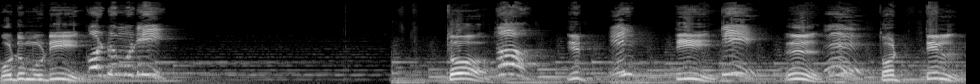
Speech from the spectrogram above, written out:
கொடுமுடி. கொடுமுடி. தோ. தோ. இட். இ தொட்டில்.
